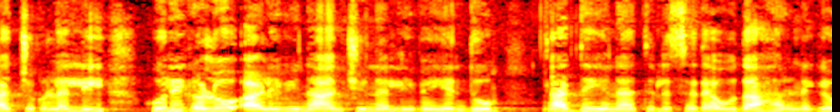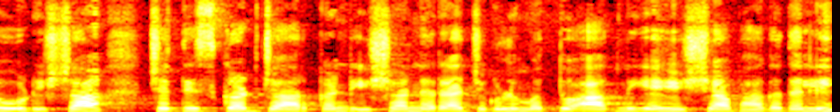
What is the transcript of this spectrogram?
ರಾಜ್ಯಗಳಲ್ಲಿ ಹುಲಿಗಳು ಅಳಿವಿನ ಅಂಚಿನಲ್ಲಿವೆ ಎಂದು ಅಧ್ಯಯನ ತಿಳಿಸಿದೆ. ಉದಾಹರಣೆಗೆ, ಒಡಿಶಾ, ಛತ್ತೀಸ್ಗಢ ಜಾರ್ಖಂಡ್, ಈಶಾನ್ಯ ರಾಜ್ಯಗಳು ಮತ್ತು ಆಗ್ನೇಯ ಏಷ್ಯಾ ಭಾಗದಲ್ಲಿ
